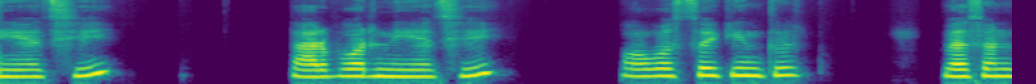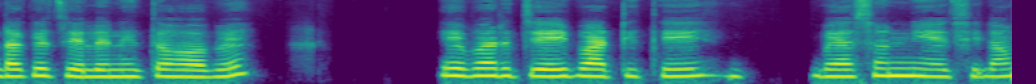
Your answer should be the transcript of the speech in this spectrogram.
নিয়েছি, তারপর নিয়েছি। অবশ্যই কিন্তু বেসনটাকে চেলে নিতে হবে। এবার যেই বাটিতে বেসন নিয়েছিলাম,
